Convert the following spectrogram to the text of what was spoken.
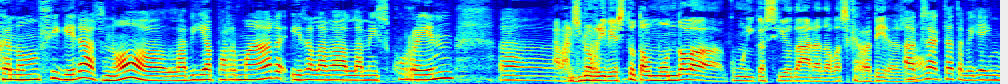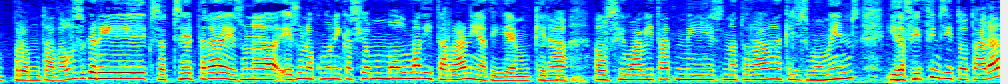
que no amb Figueres, no? La via per mar era la, la més corrent. Eh... Abans no arribés tot el món de la comunicació d'ara, de les carreteres, no? Exacte, també hi ha impronta dels grecs, etc. És, una, és una comunicació molt mediterrània, diguem, que era el seu hàbitat més natural en aquells moments, i de fet fins i tot ara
